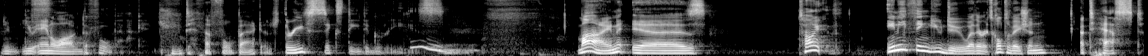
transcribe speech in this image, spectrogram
You you analogged the full package. You did a full package, 360 degrees. Mine is tell anything you do, whether it's cultivation, a test,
